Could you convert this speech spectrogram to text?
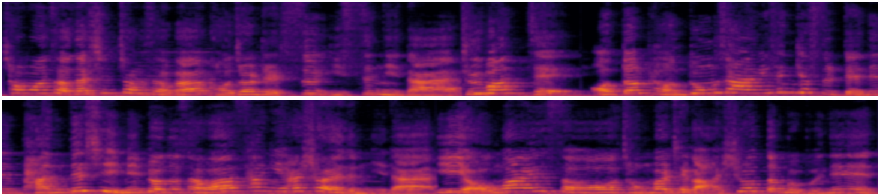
청원서나 신청서가 거절될 수 있습니다. 두 번째, 어떤 변동 사항이 생겼을 때는 반드시 이민 변호사와 상의하셔야 됩니다. 이 영화에서 정말 제가 아쉬웠던 부분은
